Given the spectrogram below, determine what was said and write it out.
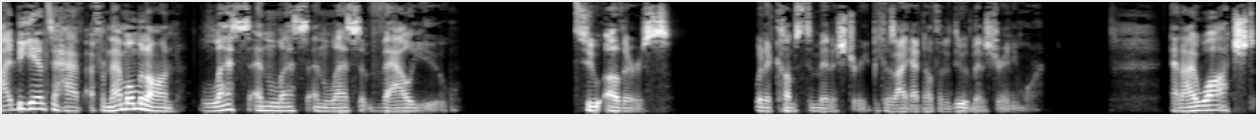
I began to have from that moment on less and less and less value to others when it comes to ministry because I had nothing to do with ministry anymore. And I watched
